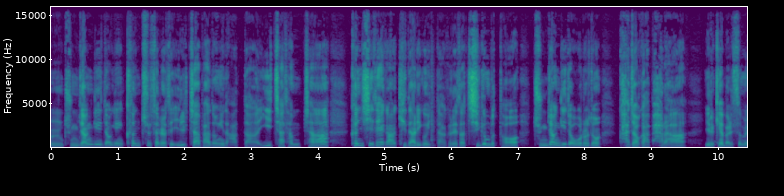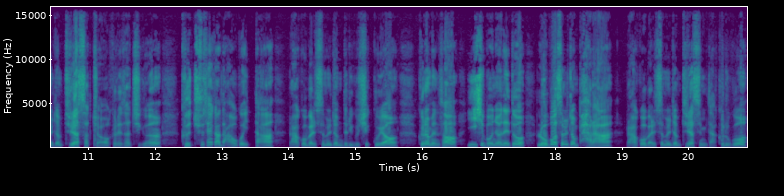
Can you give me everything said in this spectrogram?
음, 중장기적인 큰 추세를 해서 1차 파동이 나왔다. 2차, 3차 큰 시세가 기다리고 있다. 그래서 지금부터 중장기적으로 좀 가져가 봐라. 이렇게 말씀을 좀 드렸었죠. 그래서 지금 그 추세가 나오고 있다라고 말씀을 좀 드리고 싶고요. 그러면서 25년에도 로봇을 좀 봐라라고 말씀을 좀 드렸습니다. 그리고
